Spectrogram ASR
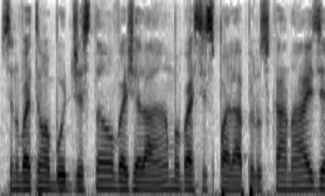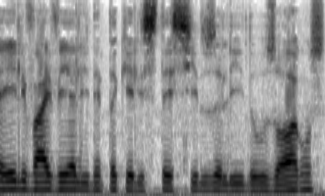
Você não vai ter uma boa digestão, vai gerar ama, vai se espalhar pelos canais e aí ele vai ver ali dentro daqueles tecidos ali dos órgãos,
